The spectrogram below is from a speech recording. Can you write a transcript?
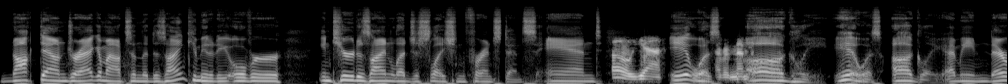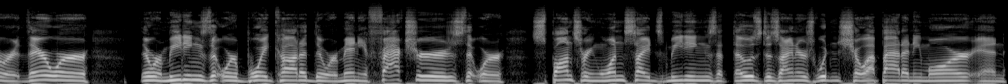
knockdown drag-em-outs in the design community over interior design legislation, for instance. And oh yeah, it was ugly. It was ugly. I mean, there were there were there were meetings that were boycotted. There were manufacturers that were sponsoring one side's meetings that those designers wouldn't show up at anymore. And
